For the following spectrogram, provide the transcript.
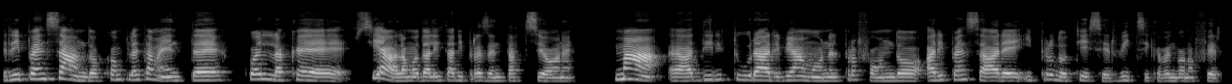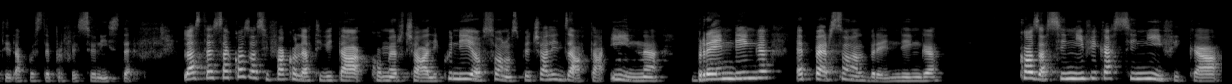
ripensando completamente quella che sia la modalità di presentazione, ma eh, addirittura arriviamo nel profondo a ripensare i prodotti e i servizi che vengono offerti da queste professioniste. La stessa cosa si fa con le attività commerciali, quindi io sono specializzata in branding e personal branding. Cosa significa? Significa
